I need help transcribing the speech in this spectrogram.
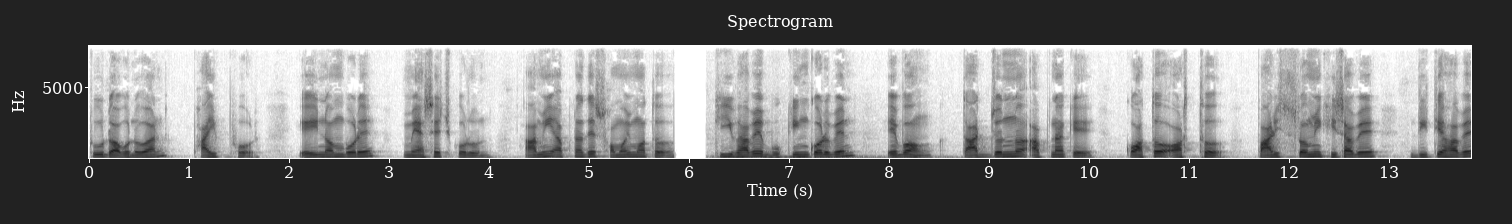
two double one five four এই নম্বরে মেসেজ করুন। আমি আপনাদের সময় মতো কীভাবে বুকিং করবেন এবং তার জন্য আপনাকে কত অর্থ পারিশ্রমিক হিসাবে দিতে হবে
